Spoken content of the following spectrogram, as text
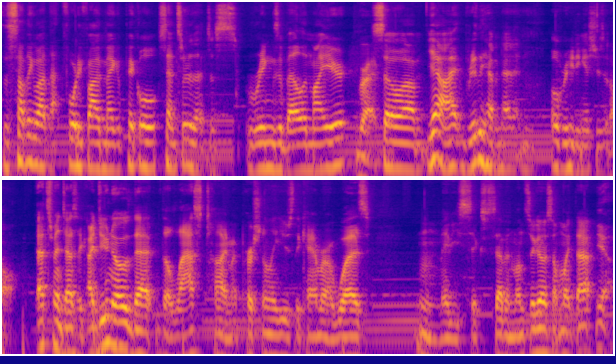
there's something about that 45 megapixel sensor that just rings a bell in my ear. Right. So um, yeah, I really haven't had any overheating issues at all. That's fantastic. I do know that the last time I personally used the camera was Hmm, maybe six, seven months ago, something like that. Yeah.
